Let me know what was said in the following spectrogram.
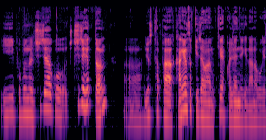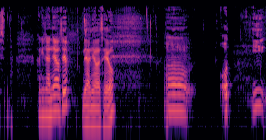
이 부분을 취재하고 취재했던 어, 뉴스타파 강현석 기자와 함께 관련 얘기 나눠보겠습니다. 강 기자 안녕하세요. 네 안녕하세요. 어, 어, 이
